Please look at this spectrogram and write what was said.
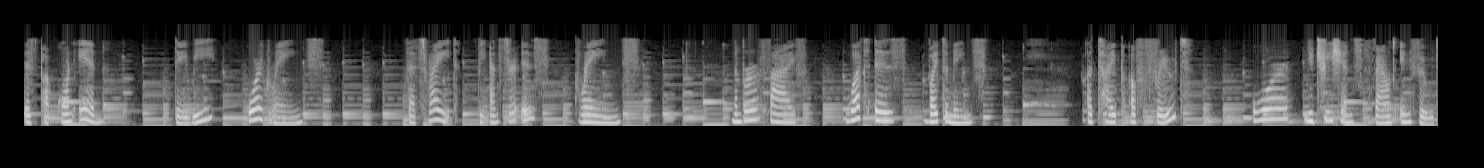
is popcorn in? Dairy or grains? That's right. The answer is grains. Number 5. What is vitamins? a type of fruit, or nutrients found in food?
